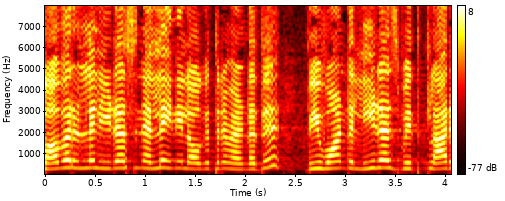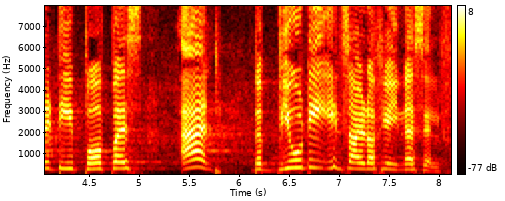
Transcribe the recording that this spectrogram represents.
power ഉള്ള ലീഡേഴ്സിനല്ല ഇനി ലോകത്തിന് വേണ്ടത്. We want the leaders with clarity purpose and the beauty inside of your inner self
